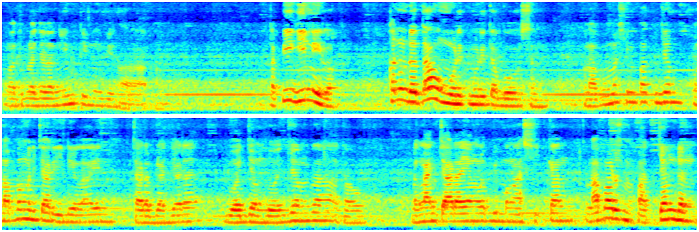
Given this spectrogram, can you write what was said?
mata pelajaran inti mungkin. ah, Tapi gini loh, kan udah tahu murid-muridnya bosen. Kenapa masih 4 jam? Kenapa nggak dicari ide lain? Cara belajarnya 2 jam, 2 jam kah? Atau dengan cara yang lebih mengasihkan? Kenapa harus 4 jam dan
